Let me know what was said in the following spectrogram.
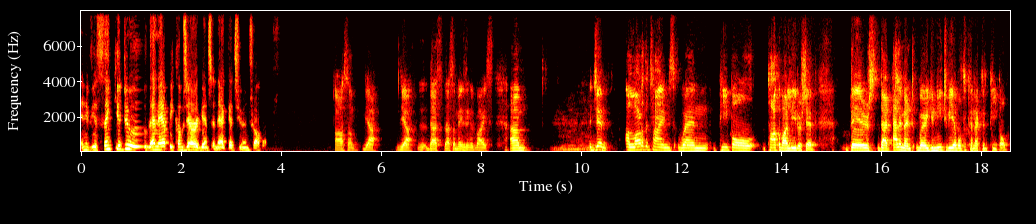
And if you think you do, then that becomes arrogance and that gets you in trouble. Awesome. Yeah. Yeah. That's, that's amazing advice. Um, Jim, a lot of the times when people talk about leadership, there's that element where you need to be able to connect with people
